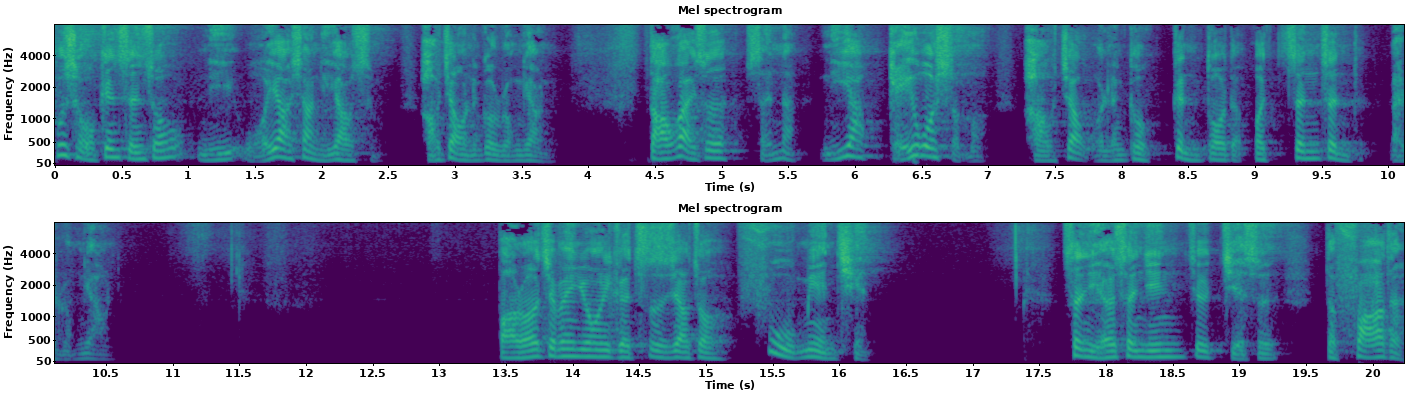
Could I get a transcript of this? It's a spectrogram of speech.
不是我跟神说，你我要向你要什么，好叫我能够荣耀你。祷告也说，神啊，你要给我什么，好叫我能够更多的或真正的来荣耀你。保罗这边用一个字叫做“父面前”。圣经和圣经就解释 “the Father”，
